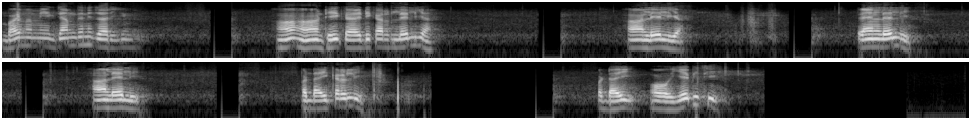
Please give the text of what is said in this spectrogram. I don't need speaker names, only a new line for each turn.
भाई mummy exam देने जा रही हूँ। हाँ हाँ ठीक है आईडी कार्ड ले लिया। हाँ ले लिया। पेन ले ली। हाँ ले ली। पढ़ाई कर ली। पढ़ाई, ओ, ये भी थी।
